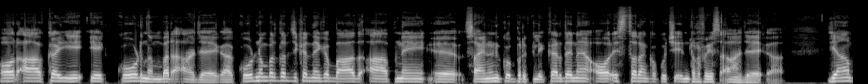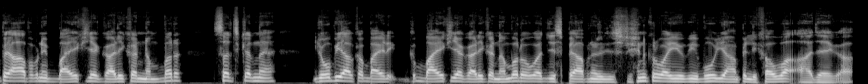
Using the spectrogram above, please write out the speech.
और आपका ये एक कोड नंबर आ जाएगा। कोड नंबर दर्ज करने के बाद आपने साइन इन के ऊपर क्लिक कर देना है और इस तरह का कुछ इंटरफेस आ जाएगा। यहाँ पे आप अपने बाइक या गाड़ी का नंबर सर्च करना है। जो भी आपका बाइक बाइक या गाड़ी का नंबर होगा, जिस पे आपने रजिस्ट्रेशन करवाई होगी, वो यहाँ पे लिखा हुआ आ जाएगा।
